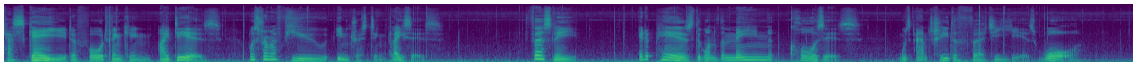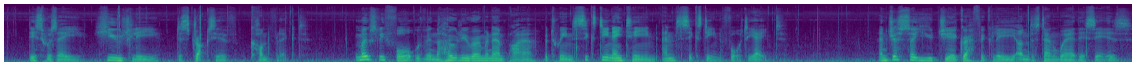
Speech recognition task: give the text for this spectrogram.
cascade of forward thinking ideas was from a few interesting places. Firstly, it appears that one of the main causes was actually the Thirty Years' War. This was a hugely destructive conflict, mostly fought within the Holy Roman Empire between 1618 and 1648. And just so you geographically understand where this is,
